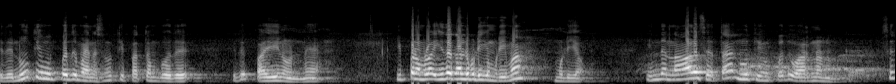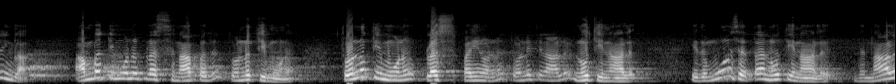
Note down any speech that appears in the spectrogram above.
இது நூற்றி முப்பது மைனஸ் நூற்றி பத்தொம்போது இது பதினொன்று இப்போ நம்மளால் இதை கண்டுபிடிக்க முடியுமா? முடியும். இந்த நாலு சேர்த்தா நூற்றி முப்பது வரணும் நமக்கு. சரிங்களா? ஐம்பத்தி மூணு ப்ளஸ் நாற்பது தொண்ணூற்றி மூணு. தொண்ணூற்றி மூணு ப்ளஸ் பதினொன்று தொண்ணூற்றி நாலு நூற்றி நாலு. இது மூணு சேர்த்தா நூற்றி நாலு. இது நாலு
